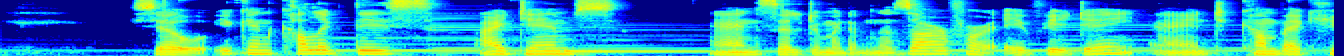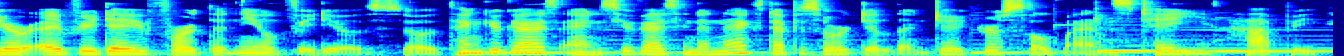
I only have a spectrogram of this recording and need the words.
so you can collect these items and sell to Madame Nazar for every day and come back here every day for the new videos. So thank you guys and see you guys in the next episode. Till then take yourself and stay happy.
